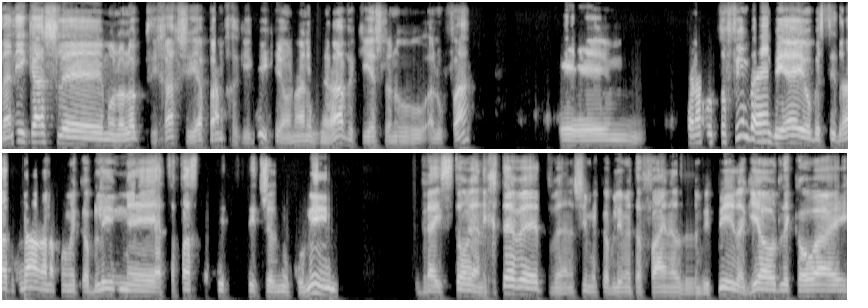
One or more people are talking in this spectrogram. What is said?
ואני אגש למונולוג פתיחה, שיהיה הפעם חגיגי, כי העונה נגמרה וכי יש לנו אלופה. אמ, כשאנחנו צופים ב-NBA או בסדרת גמר, אנחנו מקבלים uh, הצפה סטטיסטית של נתונים, וההיסטוריה נכתבת, ואנשים מקבלים את הפיינל MVP, להגיע עוד לקוואי,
